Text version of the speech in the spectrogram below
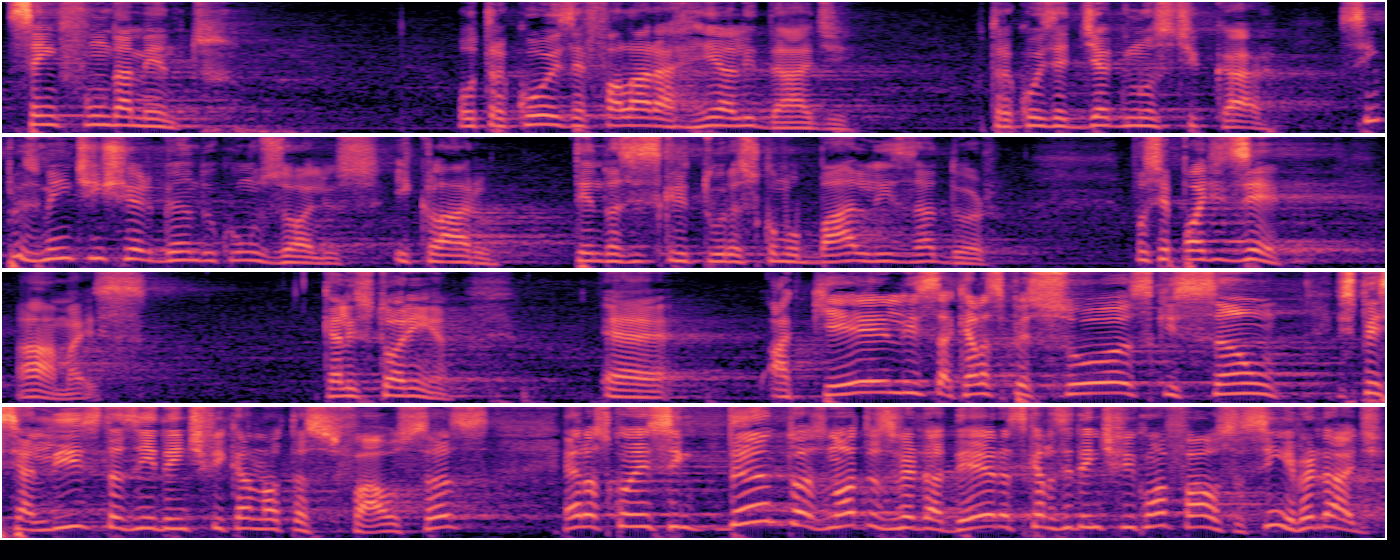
sem fundamento. Outra coisa é falar a realidade. Outra coisa é diagnosticar, simplesmente enxergando com os olhos e, claro, tendo as escrituras como balizador. Você pode dizer: ah, mas aquela historinha. É, aqueles, aquelas pessoas que são especialistas em identificar notas falsas, elas conhecem tanto as notas verdadeiras que elas identificam a falsa. Sim, é verdade.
